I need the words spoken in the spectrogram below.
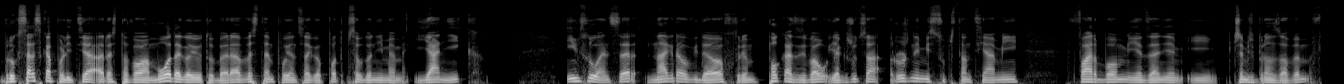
Brukselska policja aresztowała młodego youtubera występującego pod pseudonimem Janik. Influencer nagrał wideo, w którym pokazywał, jak rzuca różnymi substancjami farbą, jedzeniem i czymś brązowym w,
